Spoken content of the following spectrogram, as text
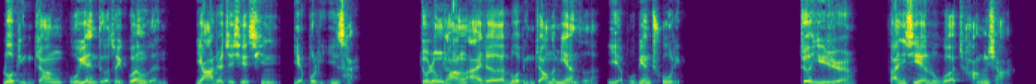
骆秉章不愿得罪官文，压着这些信也不理睬。左宗棠碍着骆秉章的面子，也不便处理。这一日，樊谢路过长沙，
